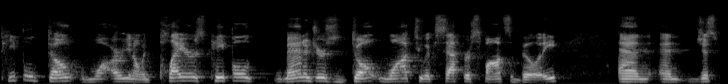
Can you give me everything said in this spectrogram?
people don't want, or you know, players, people, managers don't want to accept responsibility and and just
